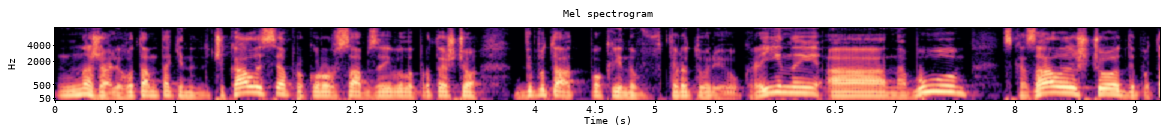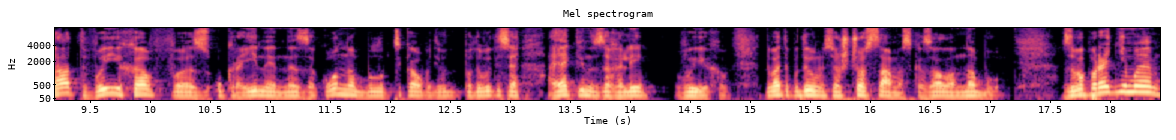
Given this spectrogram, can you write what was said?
На жаль, його там так і не дочекалися. Прокурор САП заявила про те, що депутат покинув територію України, а НАБУ сказали, що депутат виїхав з України незаконно. Було б цікаво подив- подивитися, а як він взагалі виїхав. Давайте подивимося, що саме сказала НАБУ. За попередніми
